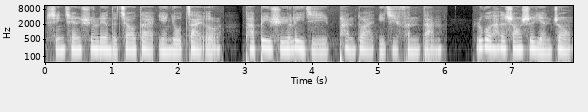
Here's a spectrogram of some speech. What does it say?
行前训练的交代言犹在耳，他必须立即判断以及分担。如果他的伤势严重，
